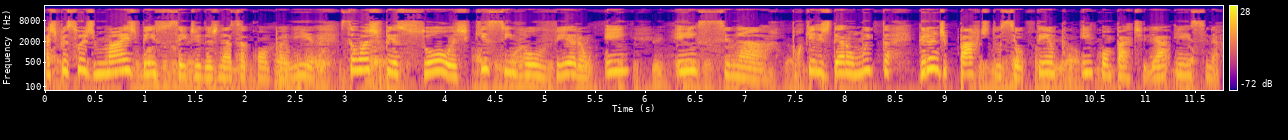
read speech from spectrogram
As pessoas mais bem-sucedidas nessa companhia são as pessoas que se envolveram em ensinar, porque eles deram muita grande parte do seu tempo em compartilhar e ensinar.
